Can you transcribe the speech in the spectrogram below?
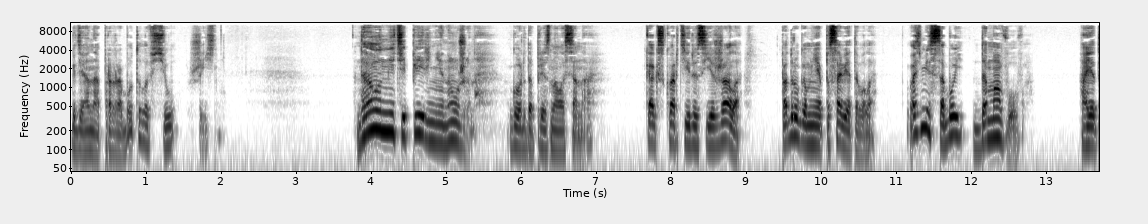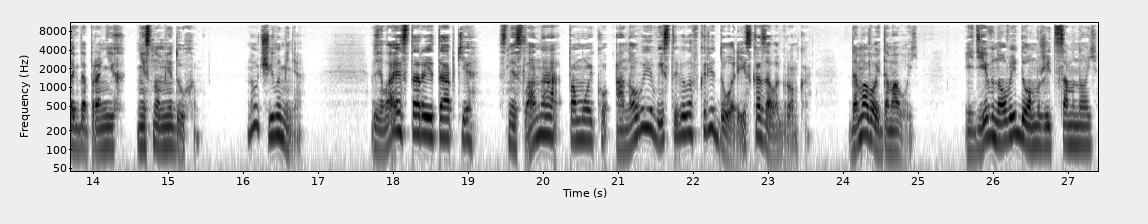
где она проработала всю жизнь. «Да он мне теперь не нужен», — гордо призналась она. Как с квартиры съезжала, подруга мне посоветовала, возьми с собой домового. А я тогда про них ни сном, ни духом. Научила меня. Взяла я старые тапки, снесла на помойку, а новые выставила в коридоре и сказала громко, «Домовой, домовой, иди в новый дом жить со мной».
